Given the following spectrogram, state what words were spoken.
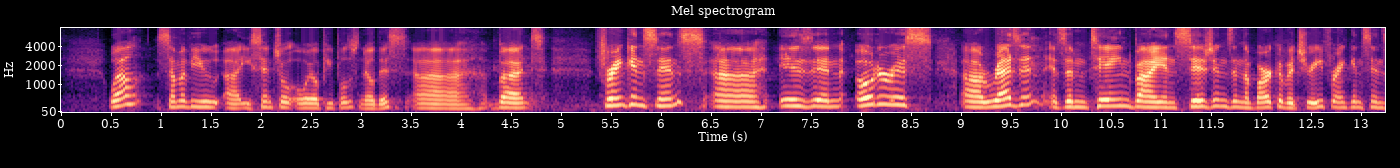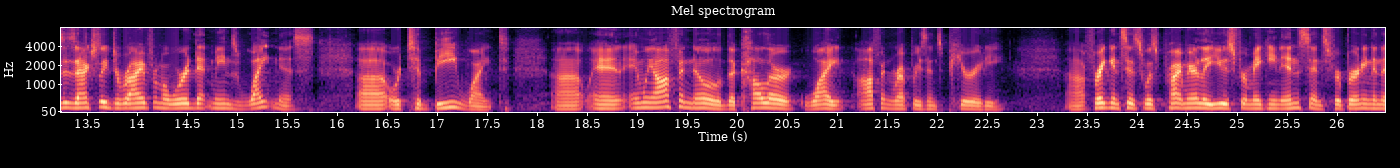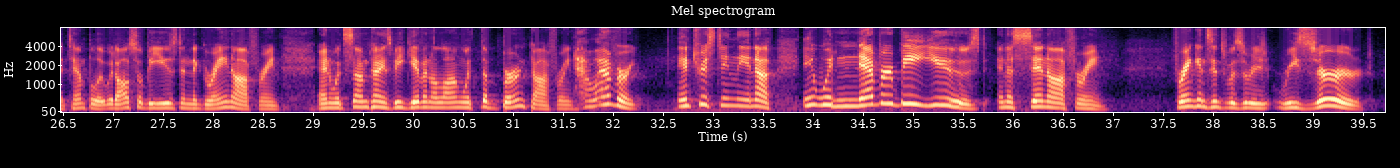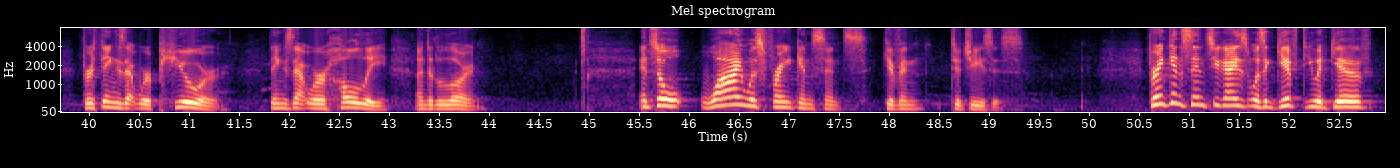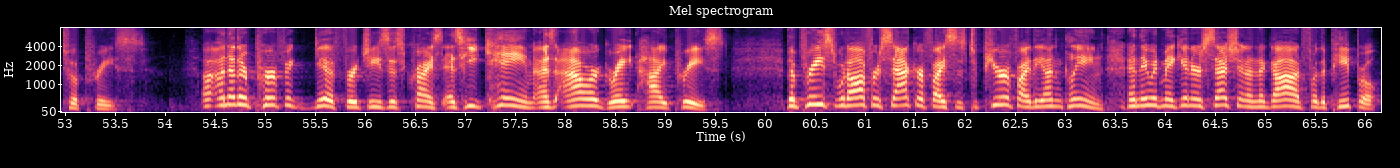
Well, some of you uh, essential oil peoples know this, uh, but frankincense uh, is an odorous uh, resin. It's obtained by incisions in the bark of a tree. Frankincense is actually derived from a word that means whiteness uh, or to be white. Uh, and, and we often know the color white often represents purity. Uh, frankincense was primarily used for making incense for burning in the temple. It would also be used in the grain offering and would sometimes be given along with the burnt offering. However, interestingly enough, it would never be used in a sin offering. Frankincense was re- reserved for things that were pure, things that were holy unto the Lord. And so, why was frankincense given to Jesus? Frankincense, you guys, was a gift you would give to a priest. Another perfect gift for Jesus Christ as he came as our great high priest. The priests would offer sacrifices to purify the unclean, and they would make intercession unto God for the people.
